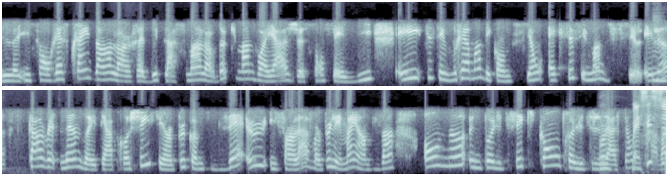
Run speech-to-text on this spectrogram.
ils sont restreints dans leur déplacement, leurs documents de voyage sont saisis. Et c'est vraiment des conditions excessivement difficiles. Et là, mm quand Redmond a été approché, c'est un peu comme tu disais, eux, ils s'en lavent un peu les mains en disant on a une politique contre l'utilisation. Ben, c'est ça,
